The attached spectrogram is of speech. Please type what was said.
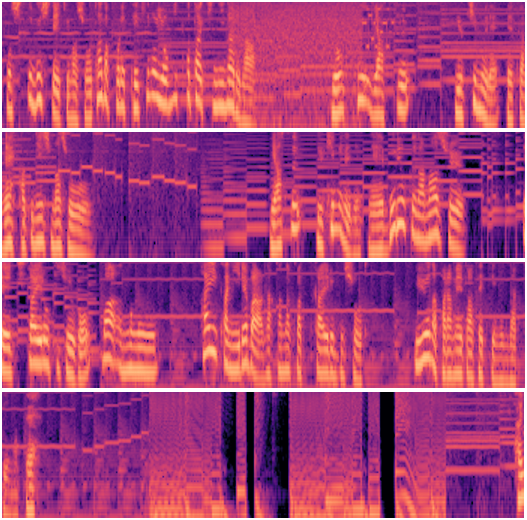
押しつぶしていきましょう。ただこれ敵の読み方気になるな。よす、やす、雪宗ですかね。確認しましょう。安、雪宗ですね。武力70、えー、地裁65。まあ、あのー、配下にいればなかなか使える武将というようなパラメーターセッティングになっていますね。はい。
